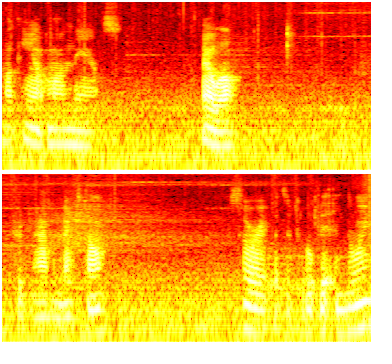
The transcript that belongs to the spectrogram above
Mucking out my mouse. Oh well. Couldn't happen next time. Sorry if it's a little bit annoying.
